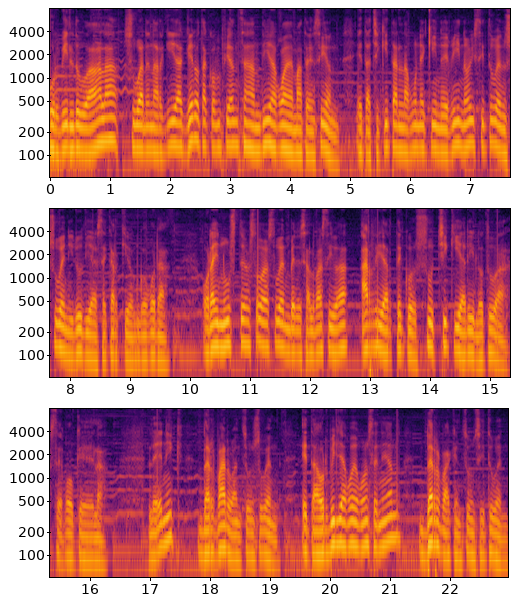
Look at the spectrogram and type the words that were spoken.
Urbildu ahala, zuaren argia gero eta konfiantza handiagoa ematen zion, eta txikitan lagunekin egin oiz zituen zuen irudia zekarkion gogora orain uste osoa zuen bere salbazioa harri arteko zu txikiari lotua zegokeela. Lehenik berbaro antzun zuen, eta horbilago egon zenean berbak entzun zituen.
